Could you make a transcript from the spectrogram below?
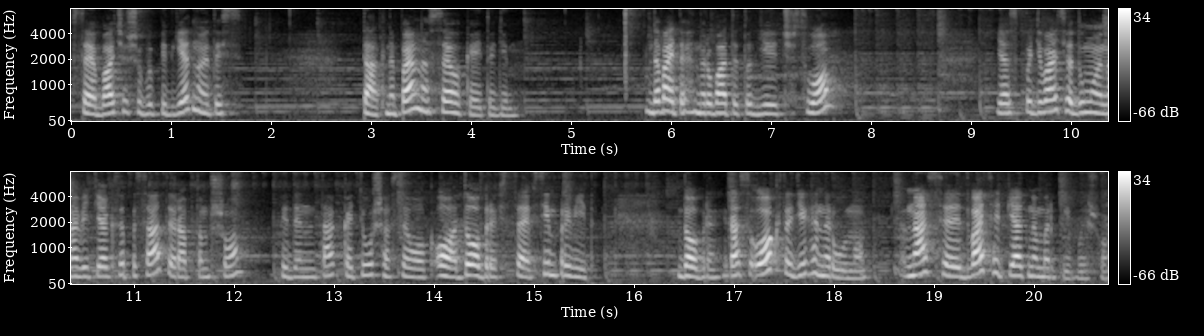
Все, бачу, що ви під'єднуєтесь. Так, напевно, все окей тоді. Давайте генерувати тоді число. Я сподіваюся, думаю, навіть як записати, раптом що. Піде не так. Катюша, все ок. О, добре, все, всім привіт. Добре, раз ок, тоді генеруємо. У нас е, 25 номерків вийшло.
